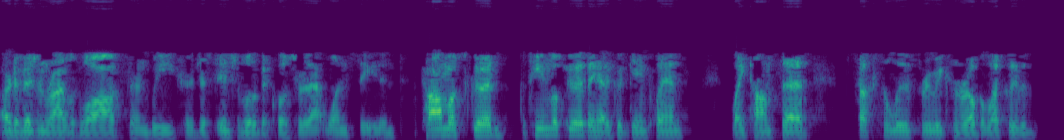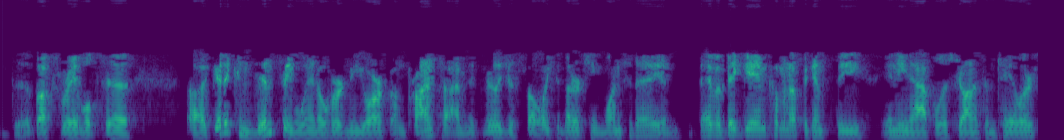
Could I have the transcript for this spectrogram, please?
our division rivals lost and we could just inch a little bit closer to that one seed. And Tom looks good. The team looked good. They had a good game plan. Like Tom said, sucks to lose three weeks in a row, but luckily the, the Bucs were able to uh, get a convincing win over New York on prime time. It really just felt like the better team won today, and they have a big game coming up against the Indianapolis Jonathan Taylors,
